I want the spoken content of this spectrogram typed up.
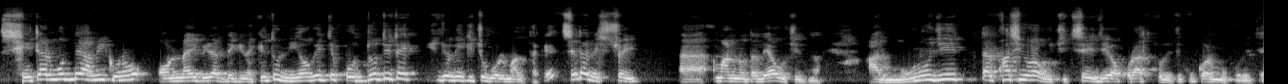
সেটার মধ্যে আমি কোনো অন্যায় বিরাট দেখি না। কিন্তু নিয়োগের যে পদ্ধতিতে যদি কিছু গোলমাল থাকে, সেটা নিশ্চয়ই মান্যতা দেওয়া উচিত নয়। আর মনোজিৎ তার ফাঁসি হওয়া উচিত। সে যে অপরাধ করেছে, কুকর্ম করেছে,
